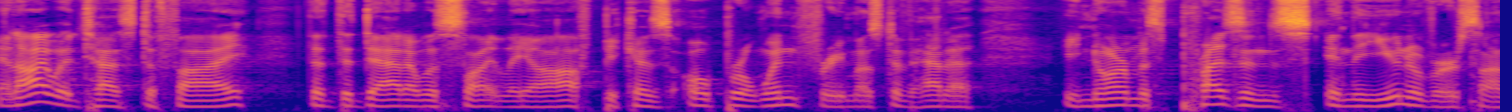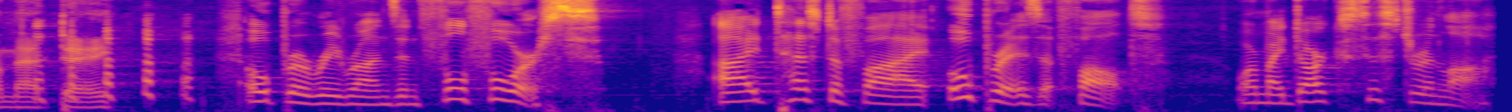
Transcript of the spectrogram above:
And I would testify that the data was slightly off because Oprah Winfrey must have had a enormous presence in the universe on that day. Oprah reruns in full force. I testify Oprah is at fault, or my dark sister in law,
